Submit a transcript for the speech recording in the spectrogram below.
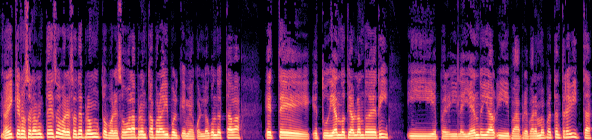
No, y que no solamente eso, por eso te pregunto, por eso va la pregunta por ahí, porque me acuerdo cuando estaba este, estudiándote, hablando de ti y, leyendo y, para prepararme para esta entrevista,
